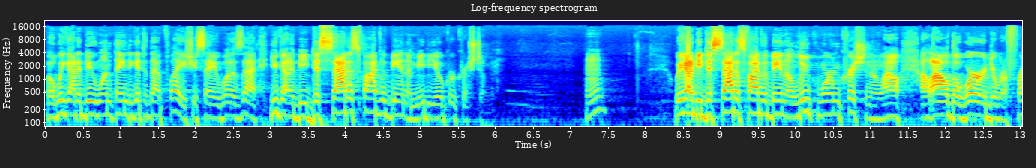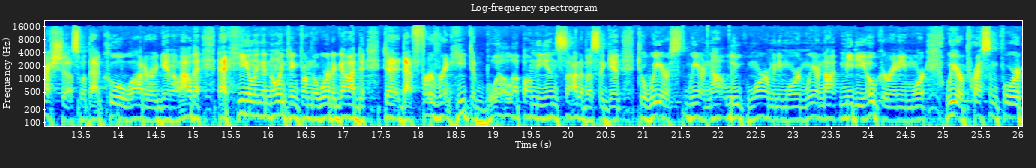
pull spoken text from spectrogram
But we got to do one thing to get to that place. You say, what is that? You got to be dissatisfied with being a mediocre Christian. Hmm? We got to be dissatisfied with being a lukewarm Christian and allow, allow the Word to refresh us with that cool water again. Allow that, that healing anointing from the Word of God, to, to, that fervent heat to boil up on the inside of us again, to we are, we are not lukewarm anymore and we are not mediocre anymore. We are pressing forward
